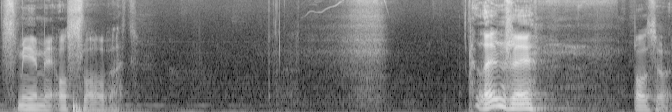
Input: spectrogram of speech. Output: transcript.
smieme oslovať. Lenže, pozor,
